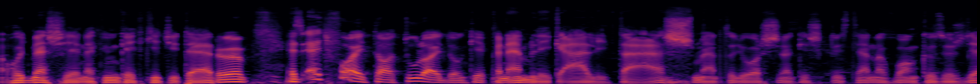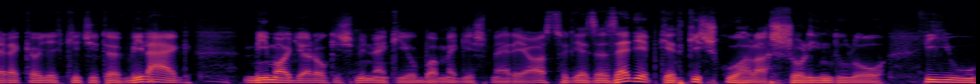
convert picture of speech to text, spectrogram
hogy mesélj nekünk egy kicsit erről. Ez egyfajta tulajdonképpen emlékállítás, mert hogy Orsinak és Krisztiánnak van közös gyereke, hogy egy kicsit a világ, mi magyarok is mindenki jobban megismerje azt, hogy ez az egyébként kiskuhalasról induló fiú,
